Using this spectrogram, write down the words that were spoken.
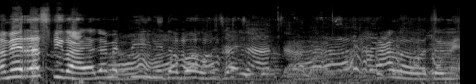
અમે રસ પીવા આયા અમે પી લીધો, બહુ ચાલો તમે.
